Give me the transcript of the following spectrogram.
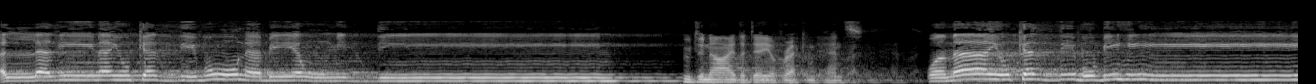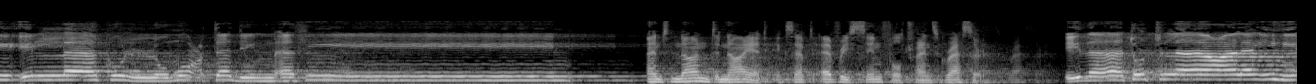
الذين يكذبون بيوم الدين who deny the day of recompense. وما يكذب به الا كل معتد اثيم And none deny it except every sinful transgressor. اذا تتلى عليه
